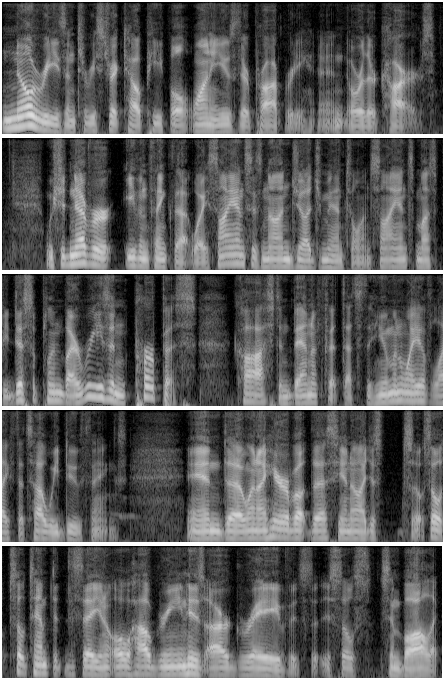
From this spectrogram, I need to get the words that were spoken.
no reason to restrict how people want to use their property and or their cars. We should never even think that way. Science is non-judgmental, and science must be disciplined by reason, purpose, cost, and benefit. That's the human way of life. That's how we do things. And uh, when I hear about this, you know, I just so so so tempted to say, you know, oh, how green is our grave? It's, it's so s- symbolic.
